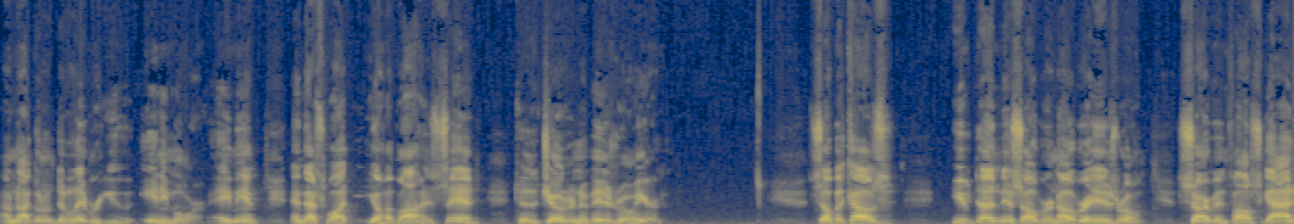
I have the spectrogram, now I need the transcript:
I'm not going to deliver you anymore. Amen? And that's what jehovah has said to the children of israel here. So because you've done this over and over israel serving false god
